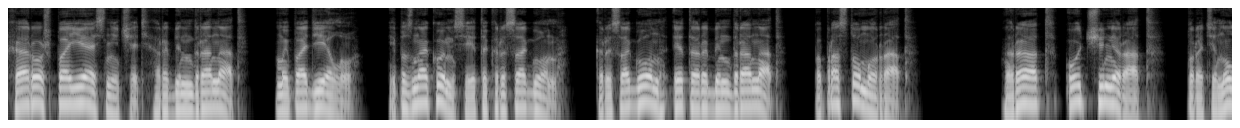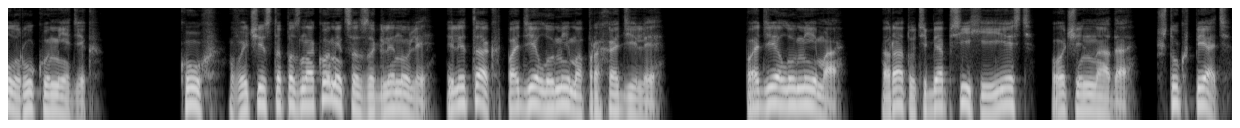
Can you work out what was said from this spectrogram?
Хорош поясничать, Робиндранат, мы по делу. И познакомься, это крысогон. Крысогон — это Робиндранат, по-простому рад. Рад, очень рад, протянул руку медик. «Кух, вы чисто познакомиться заглянули или так, по делу мимо проходили?» «По делу мимо», «Рад, у тебя психи есть? Очень надо. Штук пять,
